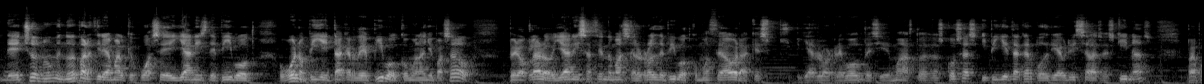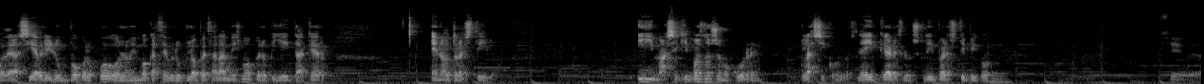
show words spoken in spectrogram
De hecho, no me, no me parecería mal que jugase Yanis de pivot, o bueno, PJ Tucker de pivot, como el año pasado. Pero claro, Yanis haciendo más el rol de pivot como hace ahora, que es pues, pillar los rebotes y demás, todas esas cosas. Y PJ Tucker podría abrirse a las esquinas para poder así abrir un poco el juego. Lo mismo que hace Brook López ahora mismo, pero PJ Tucker en otro estilo. Y más equipos no se me ocurren. Clásico, los Lakers, los Clippers, típico. Sí, pero.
